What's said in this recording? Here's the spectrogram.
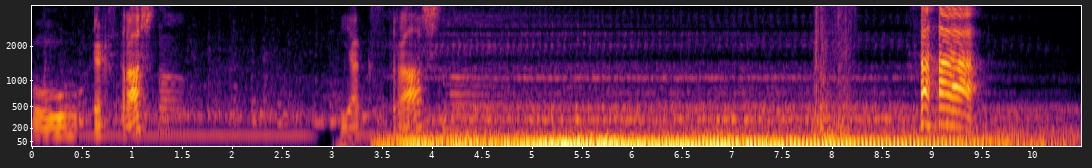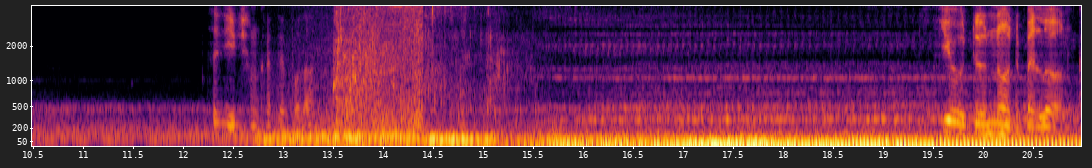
У, як страшно. Як страшно. Ха-ха! Це дівчинка, типу, да? You do not belong.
